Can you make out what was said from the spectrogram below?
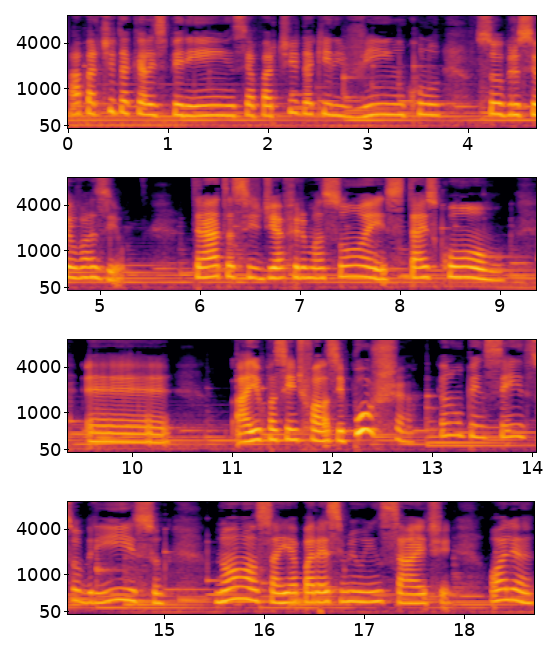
a partir daquela experiência, a partir daquele vínculo sobre o seu vazio. Trata-se de afirmações tais como é, Aí o paciente fala assim: puxa, eu não pensei sobre isso. Nossa, aí aparece-me um insight. Olha,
